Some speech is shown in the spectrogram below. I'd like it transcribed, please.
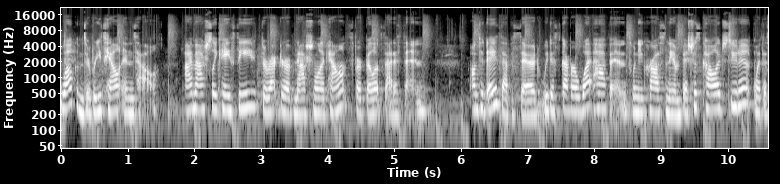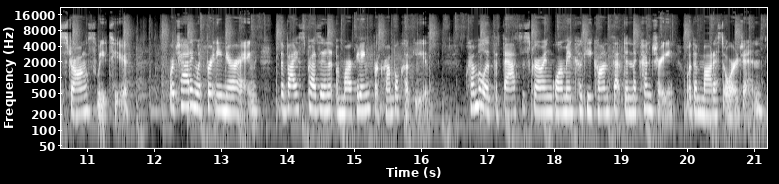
Welcome to Retail Intel. I'm Ashley Casey, Director of National Accounts for Phillips Edison. On today's episode, we discover what happens when you cross an ambitious college student with a strong sweet tooth. We're chatting with Brittany Nuring, the Vice President of Marketing for Crumbl Cookies. Crumbl is the fastest growing gourmet cookie concept in the country with a modest origin.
